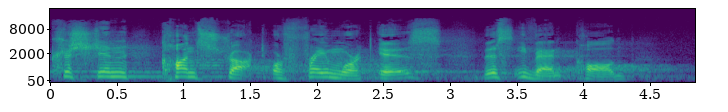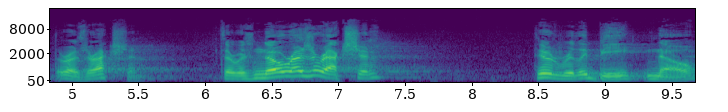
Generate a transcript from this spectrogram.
Christian construct or framework is this event called the resurrection. If there was no resurrection, there would really be no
